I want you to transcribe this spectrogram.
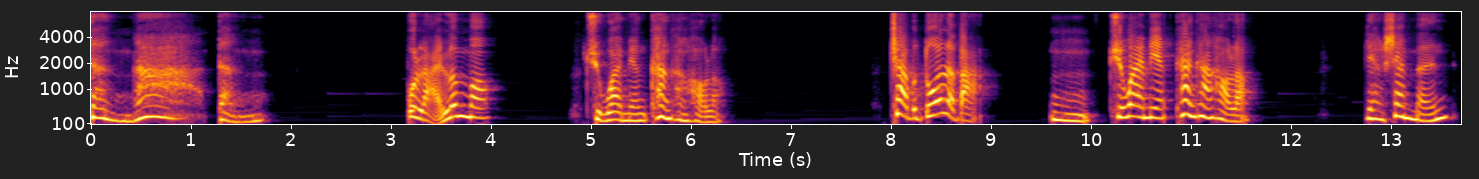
等啊等，不来了吗？去外面看看好了。差不多了吧？嗯，去外面看看好了。两扇门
